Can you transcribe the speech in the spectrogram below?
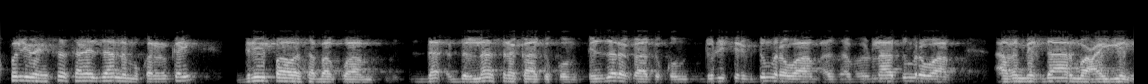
خپل یو حصہ سره ځان مقرر کړي درې پاو سبق وام د لس رکعات کوم پنځه رکعات کوم دوری صرف دومره وام اذهب الله دومره وام هغه مقدار معین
